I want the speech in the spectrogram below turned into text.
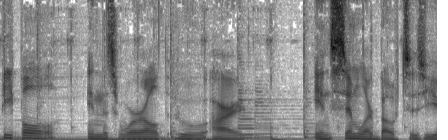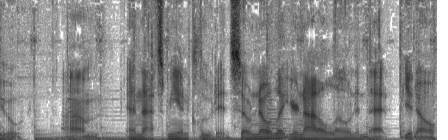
people in this world who are in similar boats as you, um, and that's me included. So know that you're not alone in that. You know,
